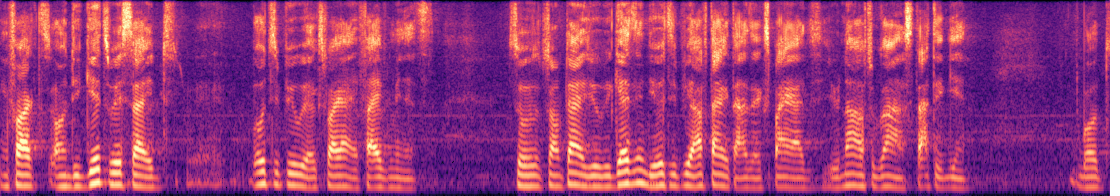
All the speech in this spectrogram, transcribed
in fact, on the gateway side, eh, OTP will expire in five minutes. So sometimes you'll be getting the OTP after it has expired. You now have to go and start again. But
